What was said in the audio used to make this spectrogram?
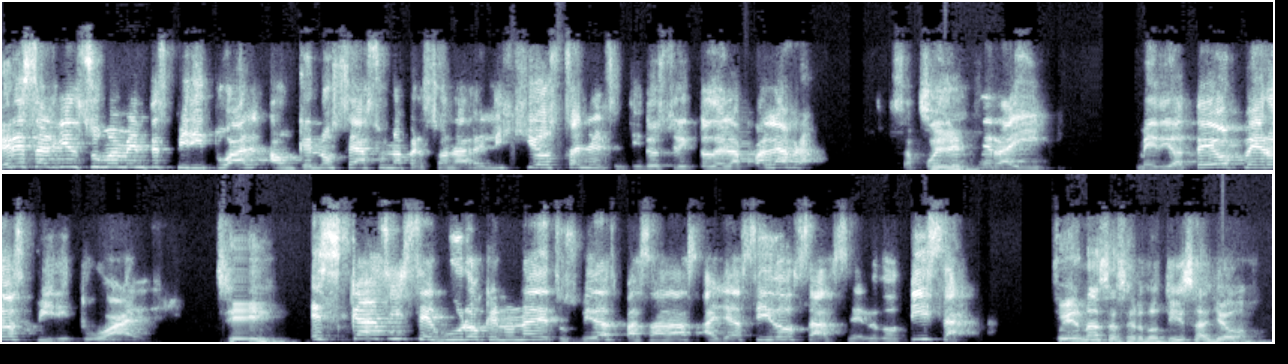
Eres alguien sumamente espiritual, aunque no seas una persona religiosa en el sentido estricto de la palabra. O sea, puedes Sí. ser ahí medio ateo, pero espiritual. sí, Es casi seguro que en una de tus vidas pasadas hayas sido sacerdotisa. fui una sacerdotisa yo.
